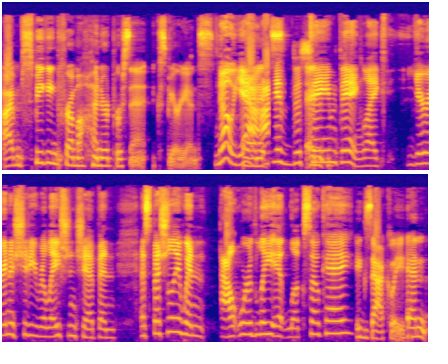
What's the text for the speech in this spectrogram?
i'm speaking from a 100% experience No, yeah, I have the same thing. Like you're in a shitty relationship and especially when outwardly it looks okay. Exactly. And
